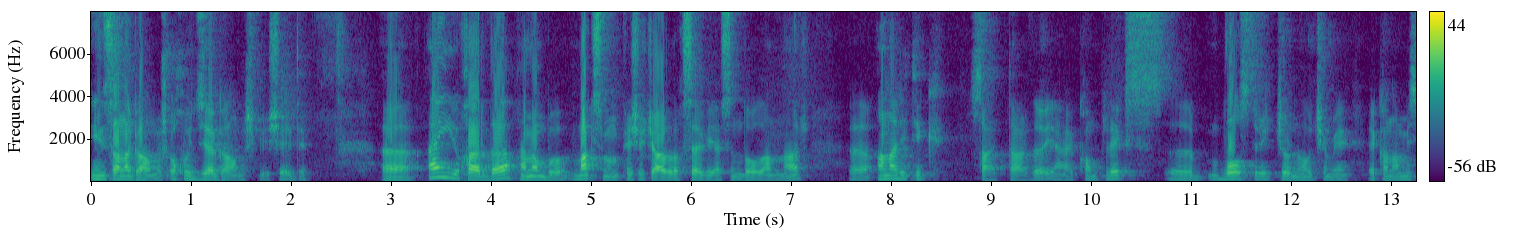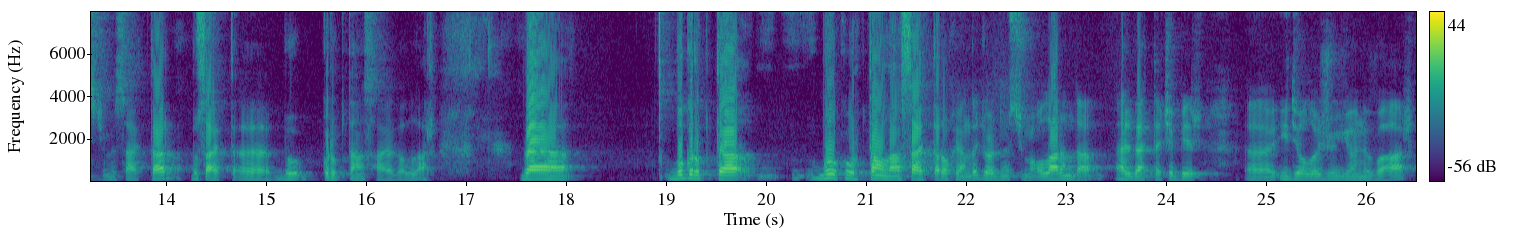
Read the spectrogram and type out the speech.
insana qalmış, oxuyucuya qalmış bir şeydir. Ən yuxarıda həmin bu maksimum peşəkarlıq səviyyəsində olanlar analitik saytlardır. Yəni kompleks Wall Street Journal kimi, Economist kimi saytlar bu sayt bu qrupdan sayılırlar. Və bu qrupda bu qrupdan olan saytları oxuyanda gördüyünüz kimi onların da əlbəttə ki bir e, ideoloji yönü var.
